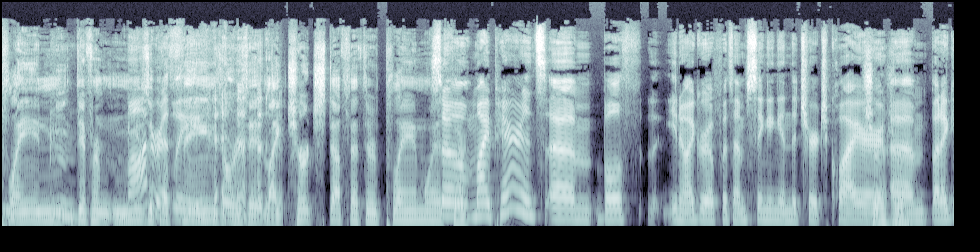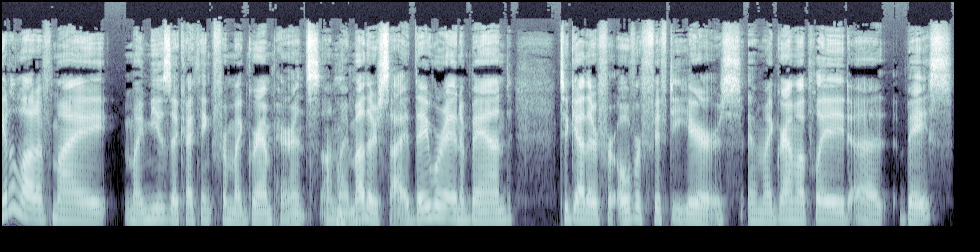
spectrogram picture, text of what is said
playing mu- different musical Um, moderately. things, or is it like church stuff that they're playing with? So or- my parents, um, both, you know, I grew up with them singing in the church choir. Sure, sure. Um, but I get a lot of my my music, I think, from my grandparents on my mother's side. They were in a band together for over fifty years, and my grandma played uh, bass,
